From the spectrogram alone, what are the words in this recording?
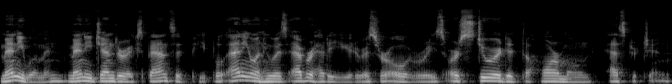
Many women, many gender expansive people, anyone who has ever had a uterus or ovaries or stewarded the hormone estrogen,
